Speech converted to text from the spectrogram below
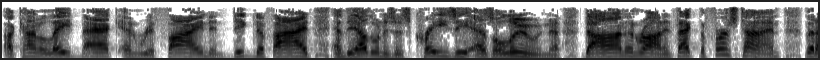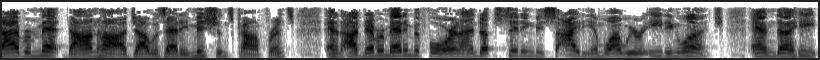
uh, kind of laid back and refined and dignified, and the other one is as crazy as a loon. Don and Ron. In fact, the first time that I ever met Don Hodge, I was at a missions conference, and I'd never met him before, and I ended up sitting beside him while we were eating lunch. And uh, he,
